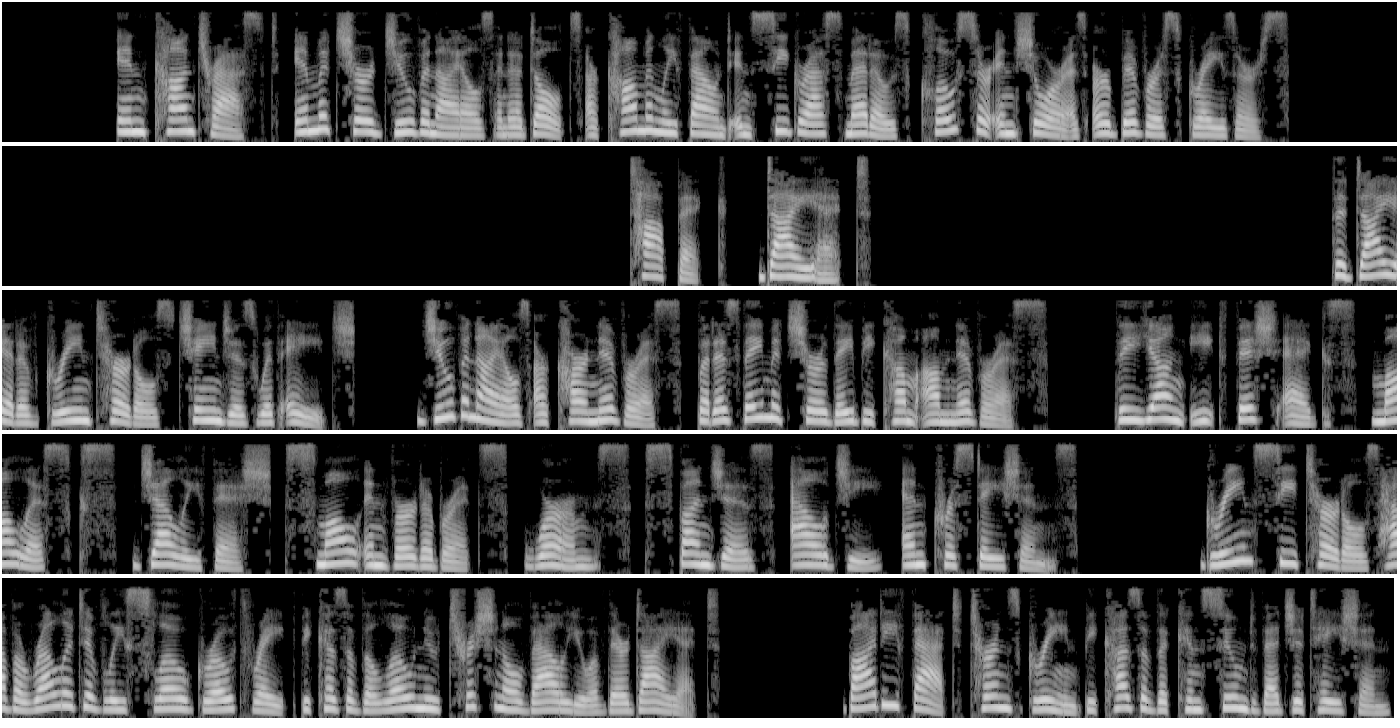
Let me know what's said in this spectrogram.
In contrast, immature juveniles and adults are commonly found in seagrass meadows closer inshore as herbivorous grazers. Topic: Diet The diet of green turtles changes with age. Juveniles are carnivorous, but as they mature they become omnivorous. The young eat fish eggs, mollusks, jellyfish, small invertebrates, worms, sponges, algae, and crustaceans. Green sea turtles have a relatively slow growth rate because of the low nutritional value of their diet. Body fat turns green because of the consumed vegetation.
